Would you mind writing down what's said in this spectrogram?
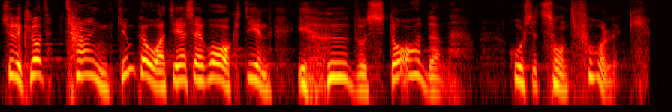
Så det är klart, tanken på att ge sig rakt in i huvudstaden hos ett sånt folk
